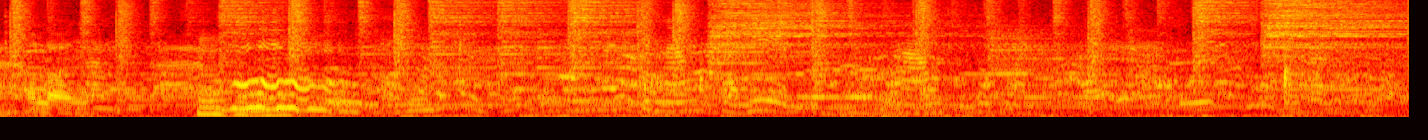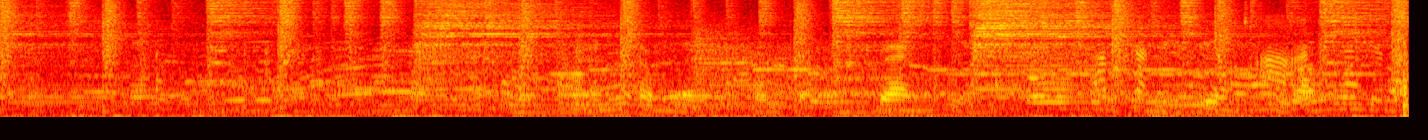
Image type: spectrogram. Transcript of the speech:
ำอร่อยเป็นน้ำมะเขือเทศน้ำทุกอย่างอันนี้ทำอะไรทำจากแป้งนี่เองทำจากอ่าอันนี้น่าจะ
